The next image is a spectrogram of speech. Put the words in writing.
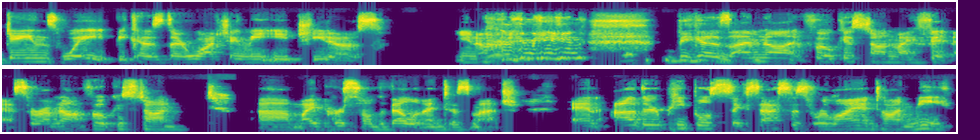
gains weight because they're watching me eat Cheetos. You know right. what I mean? Yep. because I'm not focused on my fitness or I'm not focused on uh, my personal development as much. And other people's success is reliant on me,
